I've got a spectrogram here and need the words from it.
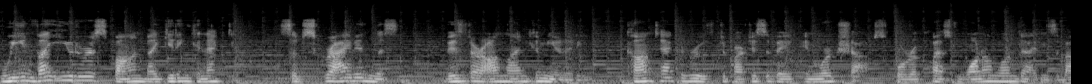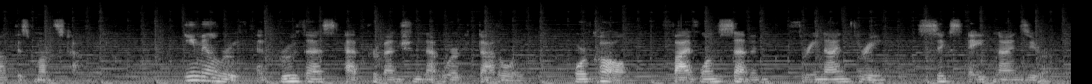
We invite you to respond by getting connected. Subscribe and listen. Visit our online community. Contact Ruth to participate in workshops or request one on one guidance about this month's topic. Email Ruth at ruths at preventionnetwork.org or call 517 393 6890.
